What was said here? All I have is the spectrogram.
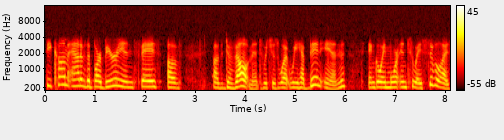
become out of the barbarian phase of of development, which is what we have been in, and going more into a civilized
